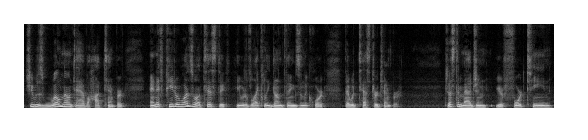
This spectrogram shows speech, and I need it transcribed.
She was well known to have a hot temper, and if Peter was autistic, he would have likely done things in the court that would test her temper. Just imagine your 14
